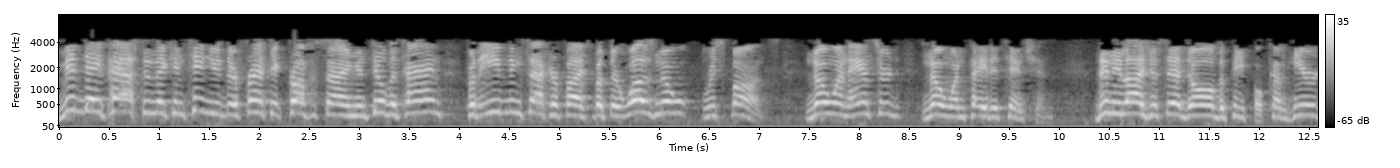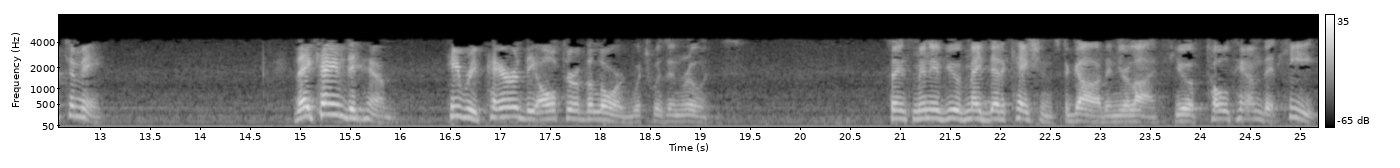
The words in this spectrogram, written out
Midday passed and they continued their frantic prophesying until the time for the evening sacrifice, but there was no response. No one answered, no one paid attention. Then Elijah said to all the people, Come here to me. They came to him. He repaired the altar of the Lord, which was in ruins. Saints, many of you have made dedications to God in your life. You have told Him that He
